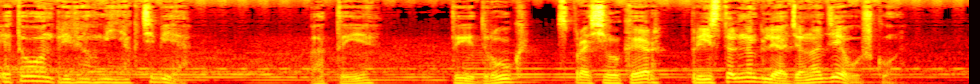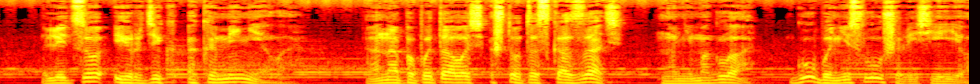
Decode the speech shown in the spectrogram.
«Это он привел меня к тебе». «А ты? Ты друг?» — спросил Кэр, пристально глядя на девушку. Лицо Ирдик окаменело. Она попыталась что-то сказать, но не могла. Губы не слушались ее.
